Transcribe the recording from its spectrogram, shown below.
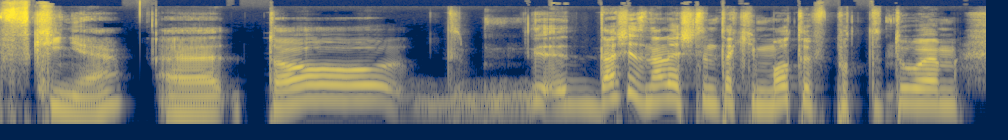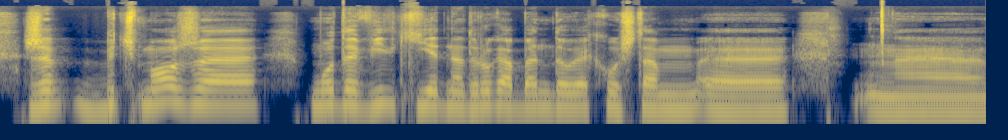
w kinie, to da się znaleźć ten taki motyw pod tytułem, że być może Młode Wilki jedna druga będą jakąś tam e, e,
